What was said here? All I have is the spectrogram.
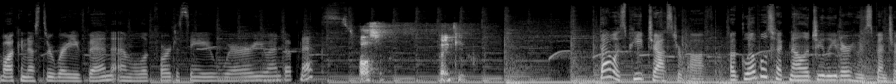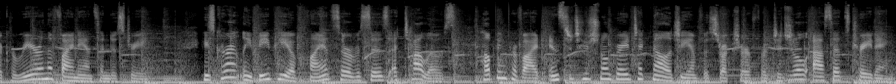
walking us through where you've been and we'll look forward to seeing where you end up next. Awesome. Thank you. That was Pete Jastreboff, a global technology leader who spent a career in the finance industry. He's currently VP of Client Services at Talos, helping provide institutional grade technology infrastructure for digital assets trading.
